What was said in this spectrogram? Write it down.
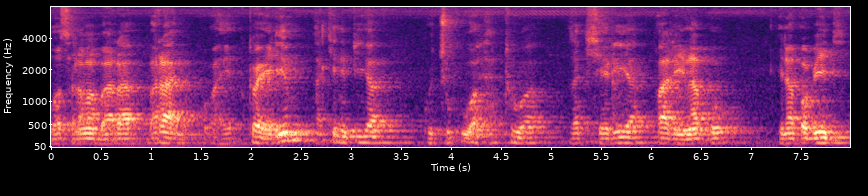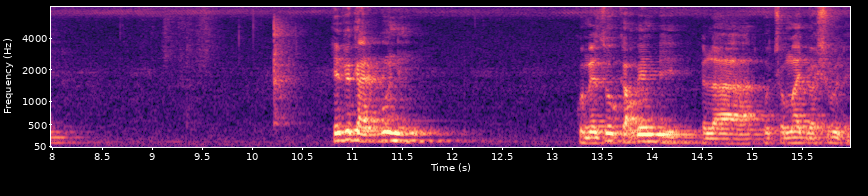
wa usalama barabarani, kutoa elimu, lakini pia kuchukua hatua za kisheria pale inapo inapobidi. Hivi karibuni kumezuka wimbi la uchomaji wa shule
